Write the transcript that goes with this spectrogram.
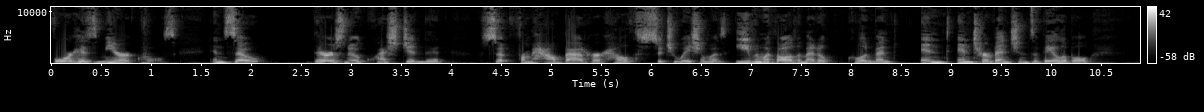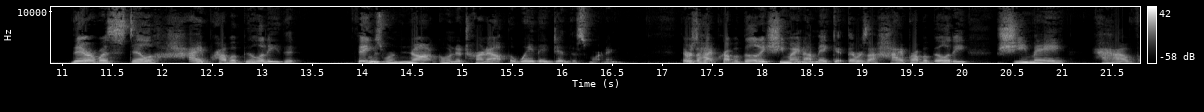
for his miracles. And so there is no question that so from how bad her health situation was, even with all the medical invent- and interventions available, there was still high probability that things were not going to turn out the way they did this morning. There was a high probability she might not make it. There was a high probability she may have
